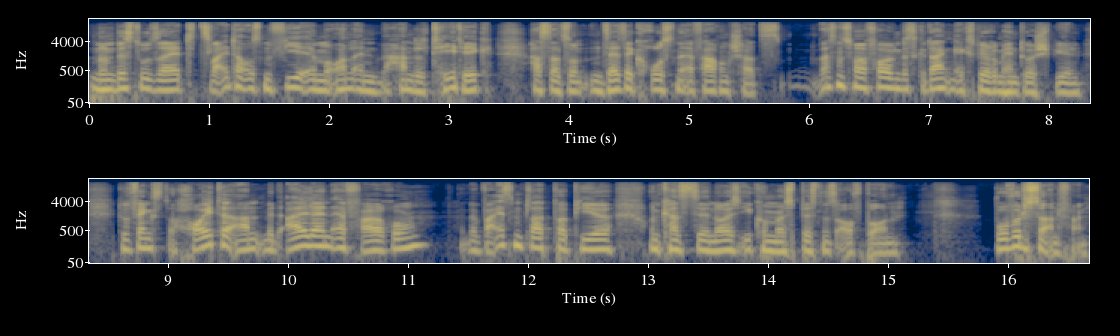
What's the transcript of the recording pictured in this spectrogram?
Nun bist du seit 2004 im Onlinehandel tätig, hast also einen sehr, sehr großen Erfahrungsschatz. Lass uns mal folgendes Gedankenexperiment durchspielen. Du fängst heute an mit all deinen Erfahrungen mit einem weißen Blatt Papier und kannst dir ein neues E-Commerce-Business aufbauen. Wo würdest du anfangen?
